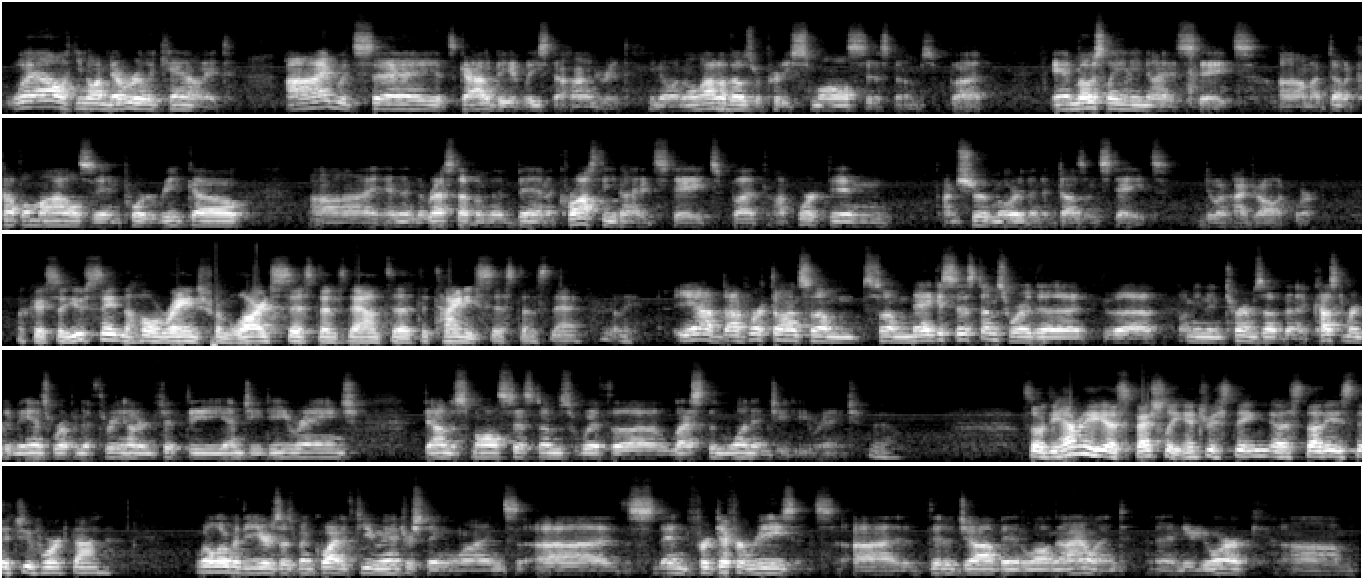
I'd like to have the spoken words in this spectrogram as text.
Well, you know, I've never really counted. I would say it's got to be at least 100. You know, and a lot of those are pretty small systems, but and mostly in the United States. Um, I've done a couple models in Puerto Rico, uh, and then the rest of them have been across the United States, but I've worked in, I'm sure, more than a dozen states doing hydraulic work. Okay, so you've seen the whole range from large systems down to, to tiny systems then, really. Yeah, I've worked on some some mega systems where the, the I mean in terms of the customer demands we're up in the 350 MGD range down to small systems with uh, less than 1 MGD range. Yeah. So do you have any especially interesting uh, studies that you've worked on? Well, over the years, there's been quite a few interesting ones, uh, and for different reasons. Uh, did a job in Long Island, in New York, um,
